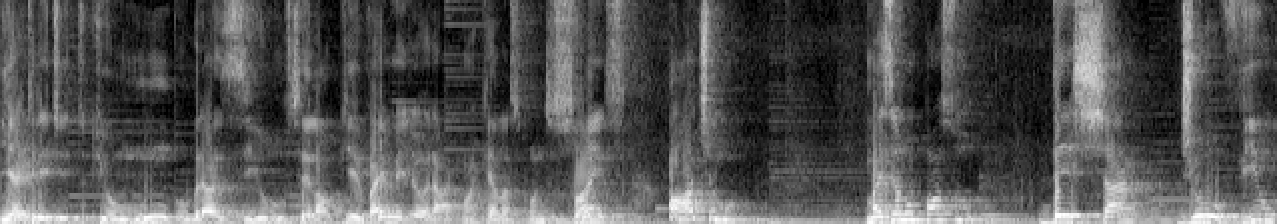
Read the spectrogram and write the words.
e acredito que o mundo, o Brasil, sei lá o que, vai melhorar com aquelas condições, ótimo. Mas eu não posso deixar de ouvir o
